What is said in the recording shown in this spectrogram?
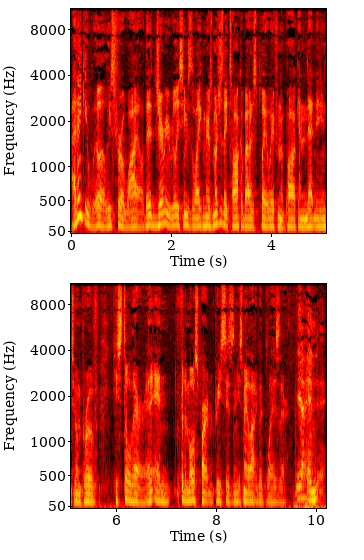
I think he will, at least for a while. The, Jeremy really seems to like him here. As much as they talk about his play away from the puck and that needing to improve, he's still there. And, and for the most part in preseason, he's made a lot of good plays there. Yeah, and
